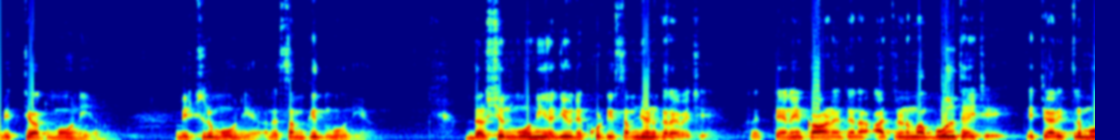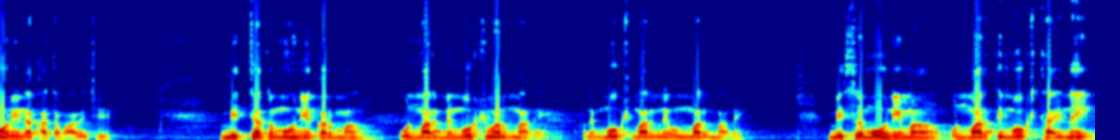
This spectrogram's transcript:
મિથ્યાત મોહનીય મિશ્ર મોહનીય અને સંકિત મોહનીય. દર્શન મોહનીય જીવને ખોટી સમજણ કરાવે છે અને તેને કારણે તેના આચરણમાં ભૂલ થાય છે તે ચારિત્ર મોહનીના ખાતામાં આવે છે. મિથ્યાત્વ મોહનીય કર્મમાં ઉન્માર્ગને મોક્ષ માર્ગ માને અને મોક્ષ માર્ગને ઉન્માર્ગ માને. મિશ્ર મોહનીમાં ઉન્માર્ગથી મોક્ષ થાય નહીં,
